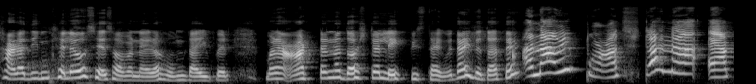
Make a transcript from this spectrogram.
সারাদিন খেলেও শেষ হবে না এরকম টাইপের মানে আটটা না দশটা লেগ পিস থাকবে তাই তো তাতে? না আমি পাঁচটা না এক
